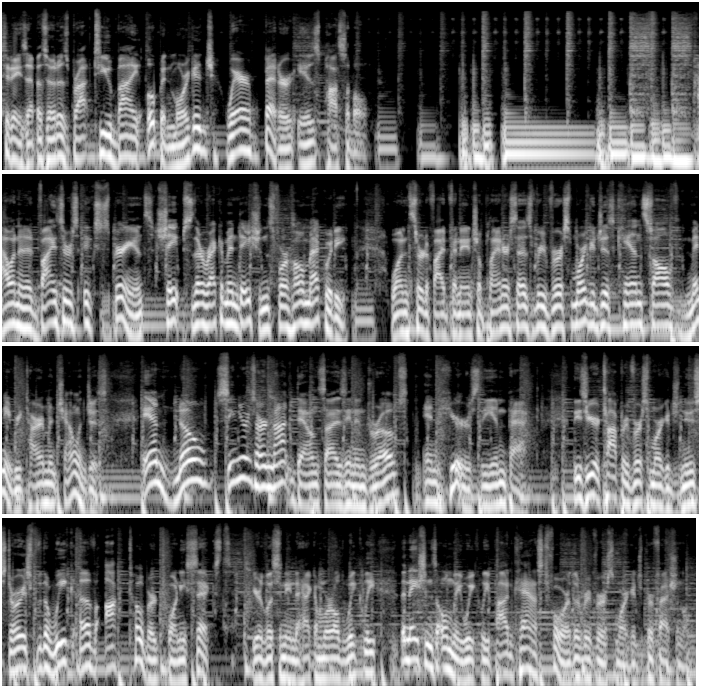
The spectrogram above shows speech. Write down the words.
Today's episode is brought to you by Open Mortgage, where better is possible. How an advisor's experience shapes their recommendations for home equity. One certified financial planner says reverse mortgages can solve many retirement challenges. And no, seniors are not downsizing in droves, and here's the impact. These are your top reverse mortgage news stories for the week of October 26th. You're listening to HECM World Weekly, the nation's only weekly podcast for the reverse mortgage professional.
